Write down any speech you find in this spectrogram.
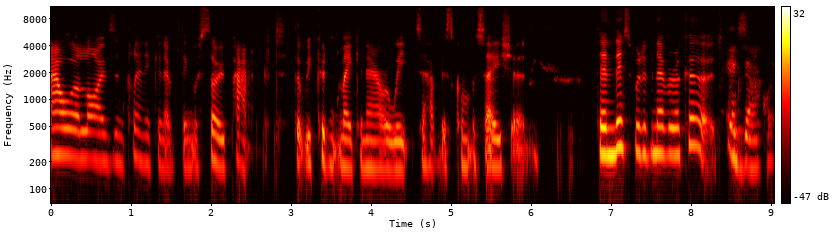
our lives and clinic and everything was so packed that we couldn't make an hour a week to have this conversation, then this would have never occurred. Exactly.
